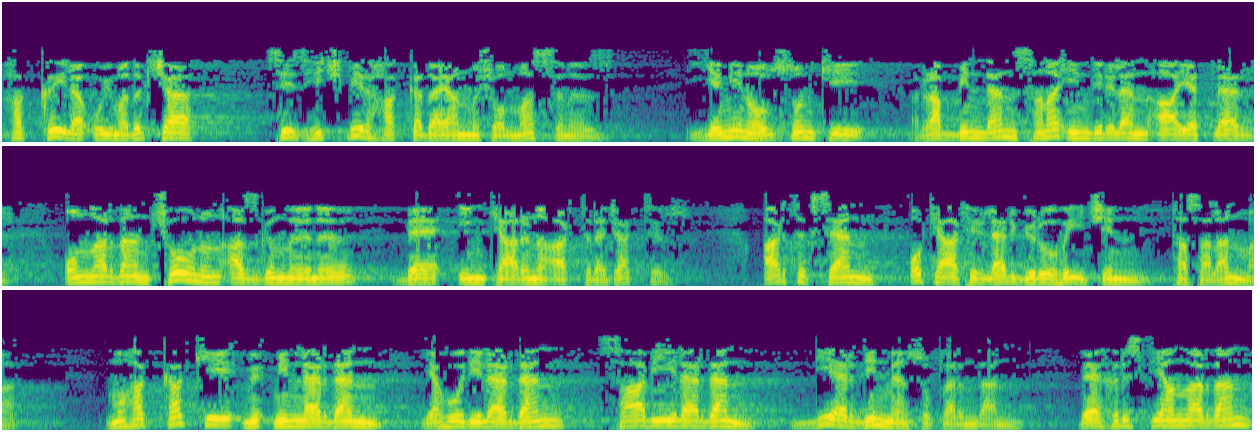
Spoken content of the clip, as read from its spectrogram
hakkıyla uymadıkça siz hiçbir hakka dayanmış olmazsınız. Yemin olsun ki Rabbinden sana indirilen ayetler onlardan çoğunun azgınlığını ve inkarını arttıracaktır. Artık sen o kafirler güruhu için tasalanma. Muhakkak ki müminlerden, Yahudilerden, Sabiilerden, diğer din mensuplarından ve Hristiyanlardan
